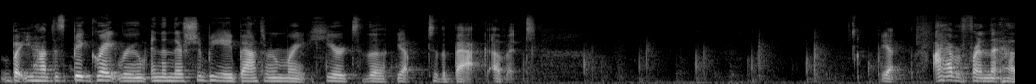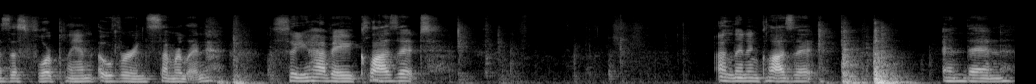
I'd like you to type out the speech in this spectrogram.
but you have this big great room, and then there should be a bathroom right here to the yep to the back of it. Yeah, I have a friend that has this floor plan over in Summerlin. So you have a closet, a linen closet, and then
